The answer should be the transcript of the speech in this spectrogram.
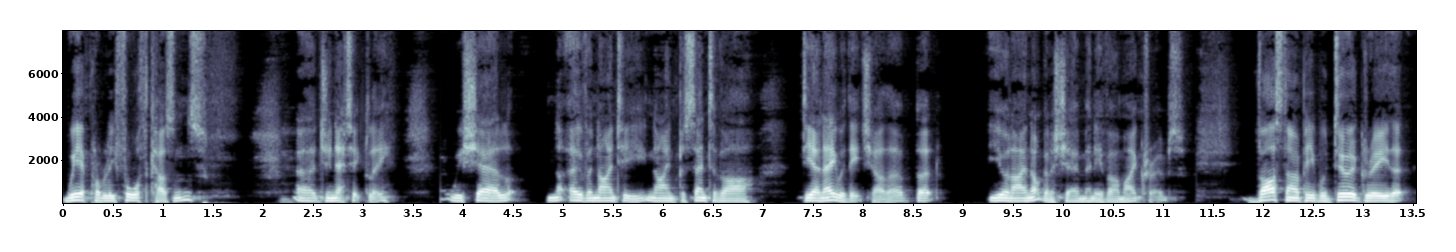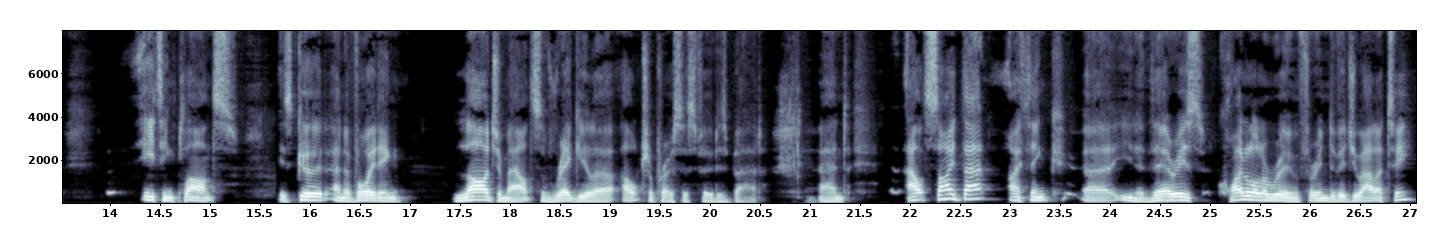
we're probably fourth cousins uh, genetically. We share over 99% of our DNA with each other, but you and I are not going to share many of our microbes. Vast number of people do agree that eating plants is good and avoiding large amounts of regular ultra processed food is bad. And outside that, I think uh, you know there is quite a lot of room for individuality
